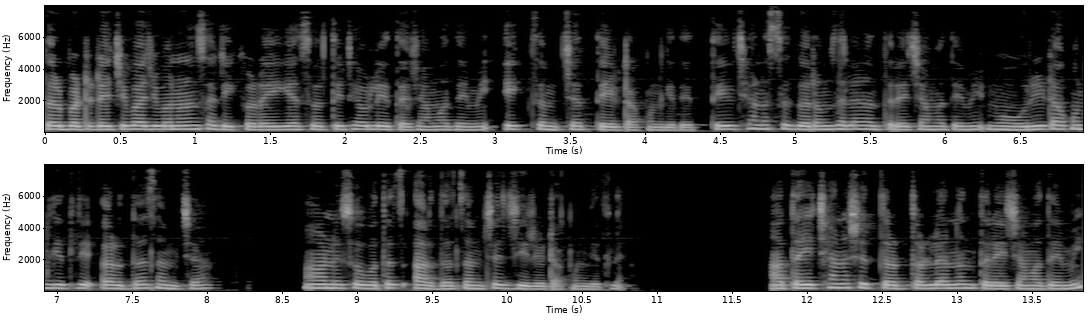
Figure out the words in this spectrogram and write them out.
तर बटाट्याची भाजी बनवण्यासाठी कढई गॅसवरती ठेवली. त्याच्यामध्ये मी एक चमचा तेल टाकून घेते. तेल छान असं गरम झाल्यानंतर याच्यामध्ये मी मोहरी टाकून घेतली अर्धा चमचा. आणि सोबतच अर्धा चमचा जिरे टाकून घेतले. आता हे छान असे तडतडल्यानंतर याच्यामध्ये मी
